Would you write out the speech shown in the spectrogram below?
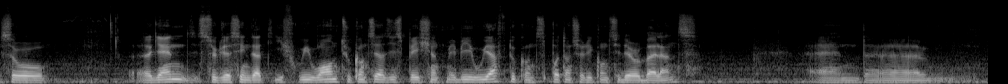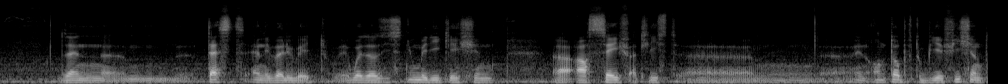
so again, suggesting that if we want to consider this patient, maybe we have to cons potentially consider a balance and uh, then um, test and evaluate whether this new medication uh, are safe at least um, uh, and on top to be efficient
